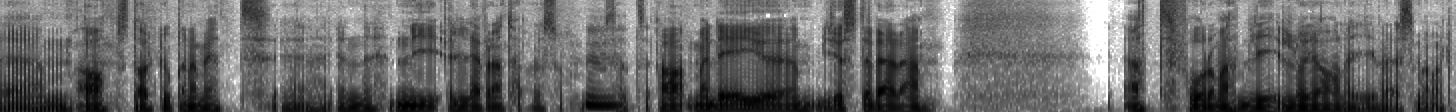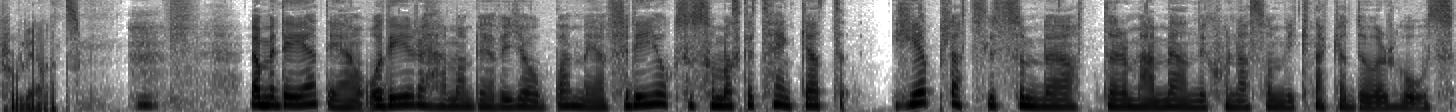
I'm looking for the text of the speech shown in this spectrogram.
Um, ja, startgroparna med ett, en ny leverantör och så. Mm. så att, ja, men det är ju just det där att få dem att bli lojala givare som har varit problemet. Mm. Ja, men det är det. Och det är det här man behöver jobba med. För det är också så man ska tänka att helt plötsligt så möter de här människorna som vi knackar dörr hos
